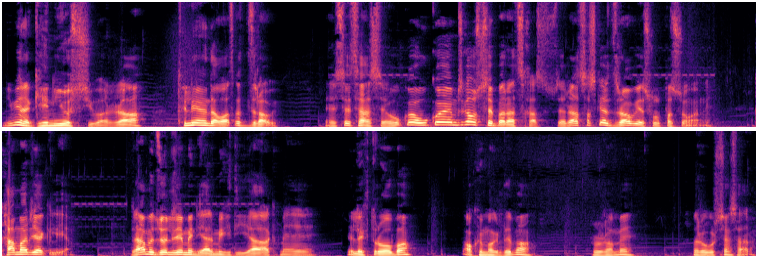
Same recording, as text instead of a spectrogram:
იმენა გენიოსი ვარ რა. თლიანად დავაწყეთ ძრავი. ესეც ასე, უკვე უკვე ემსგავსება რაცხას. რაცხას კი ძრავია სულფასოვანი. კამარიაკლია. რამე ძველი რემენი არ მიგდია აქ მე? ელექტროობა? აქვე მაგრდება? რო რამე? როგორც ჩანს არა.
